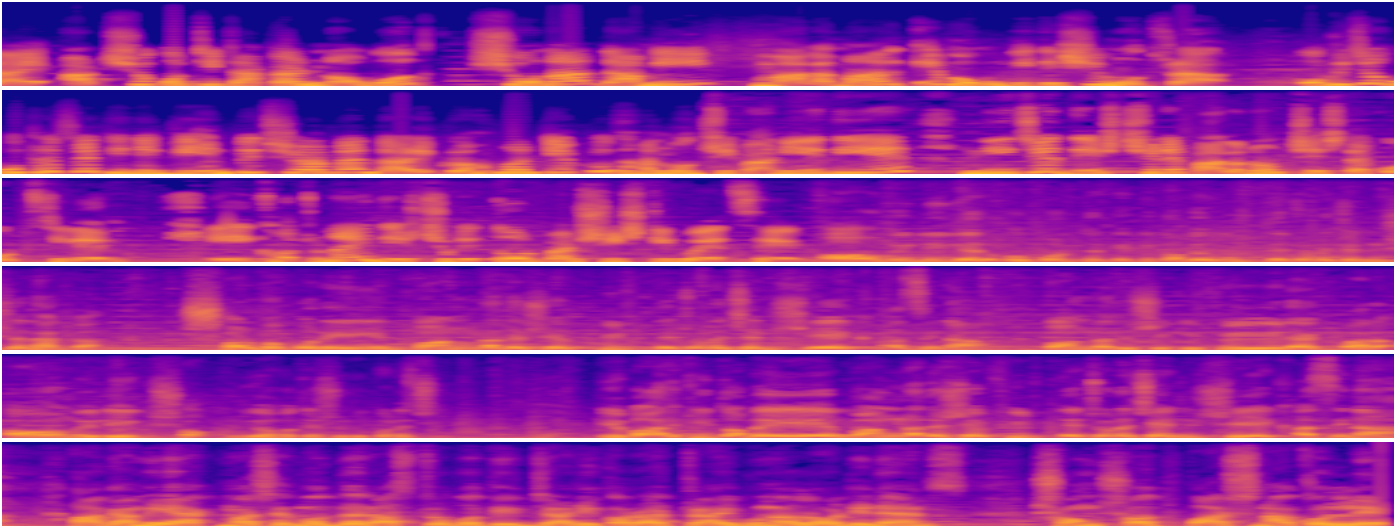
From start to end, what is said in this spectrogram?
প্রায় আটশো কোটি টাকার নগদ, সোনা, দামি, মালামাল এবং বিদেশি মুদ্রা। অভিযোগ উঠেছে, তিনি বিএনপি চেয়ারম্যান তারেক রহমানকে প্রধানমন্ত্রী বানিয়ে দিয়ে নিজে দেশ ছেড়ে পালানোর চেষ্টা করছিলেন। এই ঘটনায় দেশ জুড়ে তোলপাড় সৃষ্টি হয়েছে। আওয়ামী লীগের ওপর থেকে কি তবে উঠতে চলেছে নিষেধাজ্ঞা? সর্বোপরি বাংলাদেশে ফিরতে চলেছেন শেখ হাসিনা। বাংলাদেশে কি ফের একবার আওয়ামী লীগ সক্রিয় হতে শুরু করেছে? এবার কি তবে বাংলাদেশে ফিরতে চলেছেন শেখ হাসিনা? আগামী এক মাসের মধ্যে রাষ্ট্রপতির জারি করা ট্রাইব্যুনাল অর্ডিন্যান্স, সংসদ পাশ না করলে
